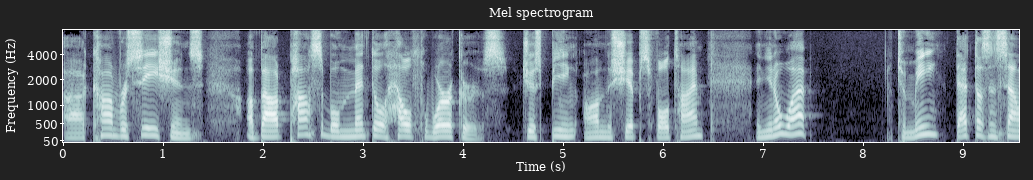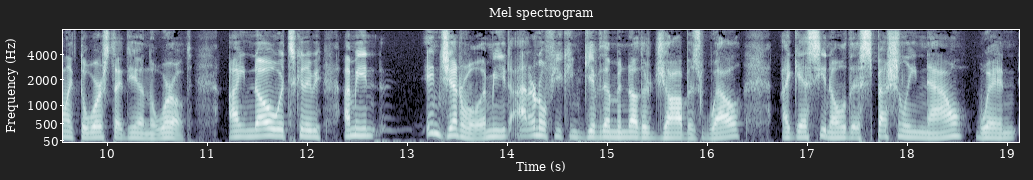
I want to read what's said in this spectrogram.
uh, conversations about possible mental health workers just being on the ships full time. And you know what? to me, that doesn't sound like the worst idea in the world. I know it's going to be, I mean, in general, I mean, I don't know if you can give them another job as well. I guess, you know, especially now when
